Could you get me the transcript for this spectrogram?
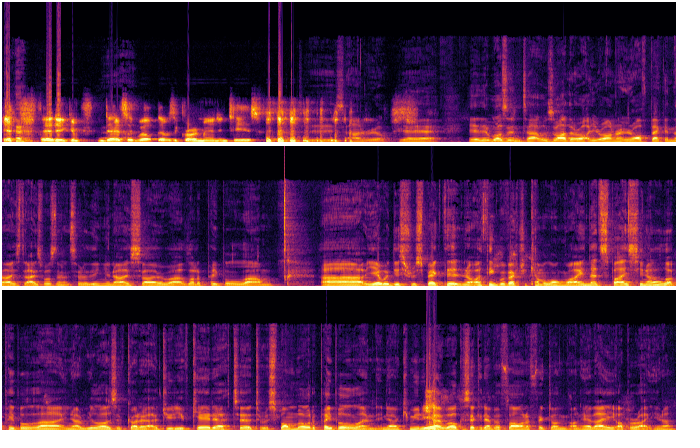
yeah, fair dinkum. And Dad said, "Well, there was a grown man in tears." it's unreal. Yeah, yeah. Yeah, there wasn't. Uh, it was either you're on or you're off back in those days, wasn't it? Sort of thing, you know. So uh, a lot of people, um, uh, yeah, were disrespected, and I think we've actually come a long way in that space. You know, like people, uh, you know, realise they've got a, duty of care to, to, to respond well to people and you know communicate yeah. well because that could have a flow-on effect on, on how they operate. You know.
